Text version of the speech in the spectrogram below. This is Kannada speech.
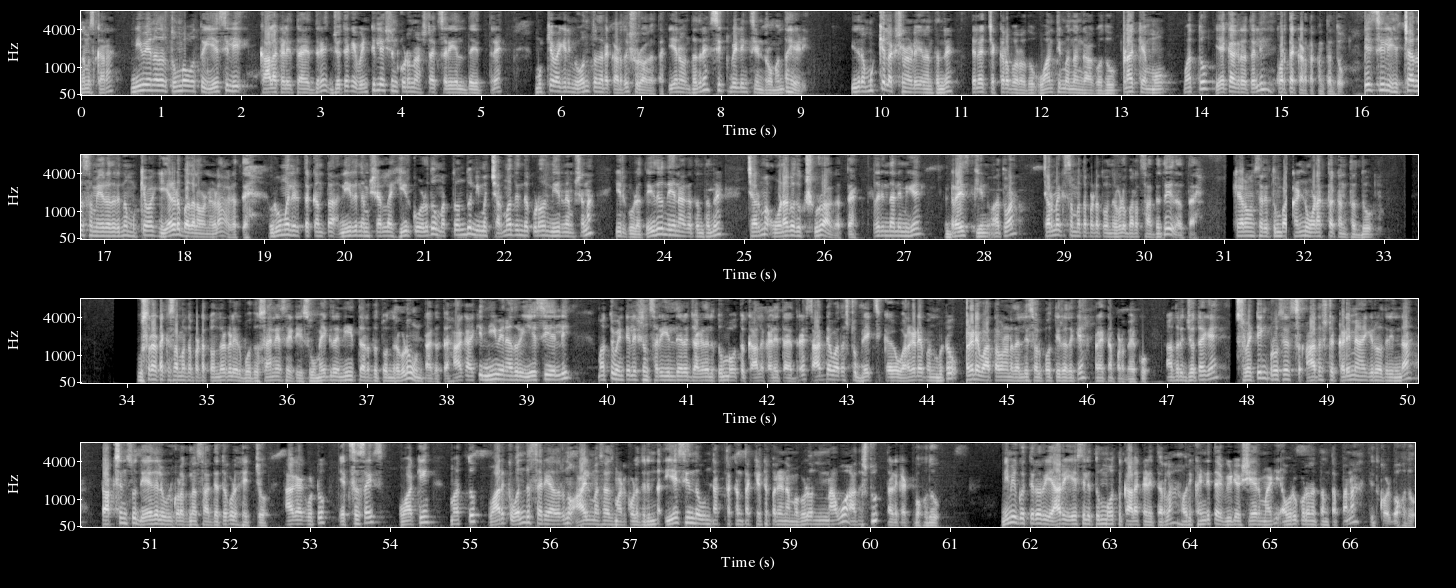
ನಮಸ್ಕಾರ. ನೀವೇನಾದರೂ ತುಂಬಾ ಹೊತ್ತು ಎ ಸಿಲಿ ಕಾಲ ಕಳೀತಾ ಇದ್ರೆ, ಜೊತೆಗೆ ವೆಂಟಿಲೇಷನ್ ಕೂಡ ಅಷ್ಟಾಗಿ ಸರಿ ಇಲ್ಲದೆ ಇದ್ರೆ, ಮುಖ್ಯವಾಗಿ ನಿಮಗೆ ಒಂದು ತೊಂದರೆ ಕಾಡೋದು ಶುರು ಆಗುತ್ತೆ ಏನು ಅಂತಂದ್ರೆ ಸಿಕ್ ಬಿಲ್ಡಿಂಗ್ ಸಿಂಡ್ರೋಮ್ ಅಂತ ಹೇಳಿ. ಇದರ ಮುಖ್ಯ ಲಕ್ಷಣಗಳು ಏನಂತಂದ್ರೆ, ತಲೆ ಚಕ್ರ ಬರೋದು, ವಾಂತಿ ಬಂದಂಗ ಆಗೋದು ಕೆಮ್ಮು ಮತ್ತು ಏಕಾಗ್ರತೆಯಲ್ಲಿ ಕೊರತೆ ಕಾಡ್ತಕ್ಕಂಥದ್ದು. ಎ ಸಿಲಿ ಹೆಚ್ಚಾದ ಸಮಯ ಇರೋದ್ರಿಂದ ಮುಖ್ಯವಾಗಿ ಎರಡು ಬದಲಾವಣೆಗಳು ಆಗುತ್ತೆ. ರೂಮಲ್ಲಿ ಇರ್ತಕ್ಕಂಥ ನೀರಿನ ಅಂಶ ಎಲ್ಲ ಹೀರ್ಕೊಳ್ಳೋದು, ಮತ್ತೊಂದು ನಿಮ್ಮ ಚರ್ಮದಿಂದ ಕೂಡ ನೀರಿನ ಅಂಶನ ಹೀರ್ಕೊಳ್ಳುತ್ತೆ. ಇದರಿಂದ ಏನಾಗುತ್ತೆ ಅಂತಂದ್ರೆ ಚರ್ಮ ಒಣಗೋದಕ್ಕೆ ಶುರು ಆಗುತ್ತೆ. ಅದರಿಂದ ನಿಮಗೆ ಡ್ರೈ ಸ್ಕಿನ್ ಅಥವಾ ಚರ್ಮಕ್ಕೆ ಸಂಬಂಧಪಟ್ಟ ತೊಂದರೆಗಳು ಬರೋ ಸಾಧ್ಯತೆ ಇರುತ್ತೆ. ಕೆಲವೊಂದ್ಸರಿ ತುಂಬಾ ಕಣ್ಣು ಒಣಗ್ತಕ್ಕಂಥದ್ದು, ಉಸಿರಾಟಕ್ಕೆ ಸಂಬಂಧಪಟ್ಟ ತೊಂದರೆಗಳಿರ್ಬೋದು ಸ್ಯಾನಿಸೈಟಿಸು ಮೈಗ್ರೇನ್ ಈ ತರದ ತೊಂದರೆಗಳು ಉಂಟಾಗುತ್ತೆ. ಹಾಗಾಗಿ ನೀವೇನಾದ್ರೂ ಎ ಸಿಯಲ್ಲಿ ಮತ್ತು ವೆಂಟಿಲೇಷನ್ ಸರಿ ಇಲ್ಲದೆ ಇರೋ ಜಾಗದಲ್ಲಿ ತುಂಬಾ ಹೊತ್ತು ಕಾಲ ಕಳೀತಾ ಇದ್ರೆ ಸಾಧ್ಯವಾದಷ್ಟು ಬ್ರೇಕ್ ಸಿಕ್ಕಾಗ ಹೊರಗಡೆ ಬಂದ್ಬಿಟ್ಟು ಹೊರಗಡೆ ವಾತಾವರಣದಲ್ಲಿ ಸ್ವಲ್ಪ ಹೊತ್ತಿರೋದಕ್ಕೆ ಪ್ರಯತ್ನ ಪಡಬೇಕು. ಅದ್ರ ಜೊತೆಗೆ ಸ್ವೆಟ್ಟಿಂಗ್ ಪ್ರೋಸೆಸ್ ಆದಷ್ಟು ಕಡಿಮೆ ಆಗಿರೋದ್ರಿಂದ ಟಾಕ್ಸಿನ್ಸ್ ದೇಹದಲ್ಲಿ ಉಳ್ಕೊಳ್ಳೋಕೆ ಸಾಧ್ಯತೆಗಳು ಹೆಚ್ಚು. ಹಾಗಾಗ್ಬಿಟ್ಟು ಎಕ್ಸಸೈಸ್ ವಾಕಿಂಗ್ ಮತ್ತು ವಾರಕ್ಕೆ ಒಂದು ಸರಿ ಆದ್ರೂ ಆಯಿಲ್ ಮಸಾಜ್ ಮಾಡ್ಕೊಳ್ಳೋದ್ರಿಂದ ಎಸಿಯಿಂದ ಉಂಟಾಗ್ತಕ್ಕಂಥ ಕೆಟ್ಟ ಪರಿಣಾಮಗಳು ನಾವು ಆದಷ್ಟು ತಡೆಗಟ್ಟಬಹುದು. ನಿಮಗೆ ಗೊತ್ತಿರೋರು ಯಾರು ಎಸಿಲಿ ತುಂಬ ಹೊತ್ತು ಕಾಲ ಕಳೀತಾರಲ್ಲ, ಅವ್ರಿಗೆ ಖಂಡಿತ ವಿಡಿಯೋ ಶೇರ್ ಮಾಡಿ, ಅವರು ಕೂಡ ತಮ್ಮ ತಪ್ಪನ್ನ ತಿದ್ಕೊಳ್ಬಹುದು.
